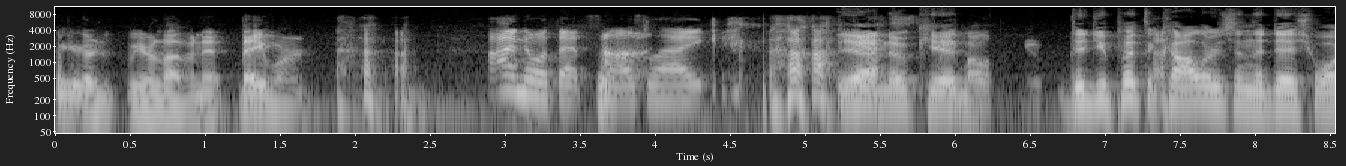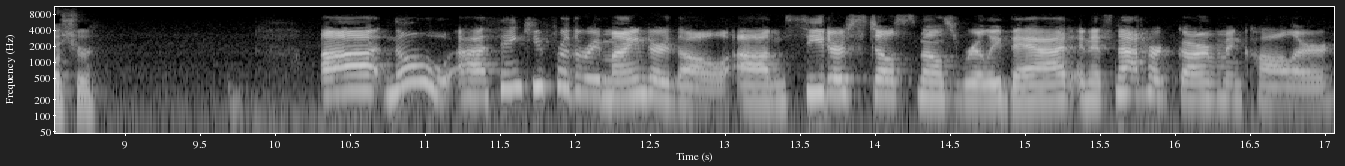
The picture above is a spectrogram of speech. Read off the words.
We were, we were loving it. They weren't. I I know what that smells like. Yeah, Yes, no we kidding. Did you put the collars in the dishwasher? Uh, no, uh, thank you for the reminder though. Um, Cedar still smells really bad, and it's not her Garmin collar.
